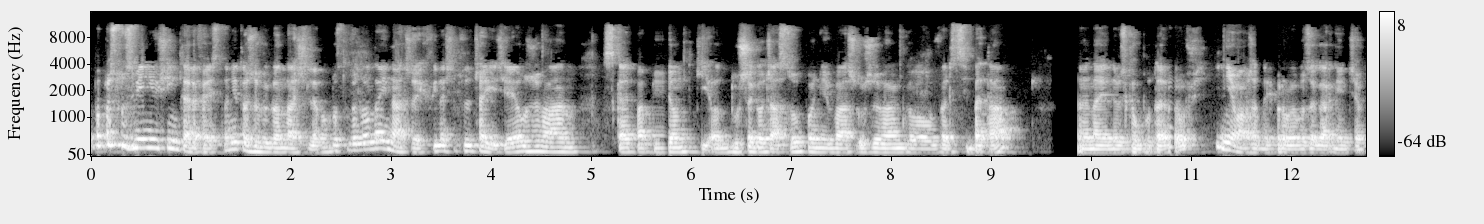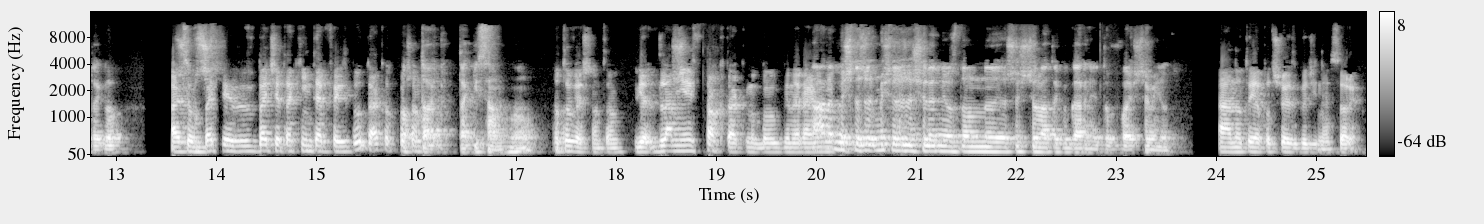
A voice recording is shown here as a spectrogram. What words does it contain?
po prostu zmienił się interfejs. To nie to, że wygląda źle, po prostu wygląda inaczej. Chwilę się przyzwyczaicie. Ja używałem Skype'a piątki od dłuższego czasu, ponieważ używam go w wersji beta e, na jednym z komputerów i nie mam żadnych problemów z ogarnięciem tego. Ale co, w becie, w becie taki interfejs był, tak? Od O, początku? tak, taki sam. No. No to wiesz, no to ja, dla mnie jest tak, tak, no bo generalnie... Ale myślę, że myślę, że średnio zdolny sześciolatek ogarnie to w 20 minut. A, no to ja potrzebuję z godzinę, sorry.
